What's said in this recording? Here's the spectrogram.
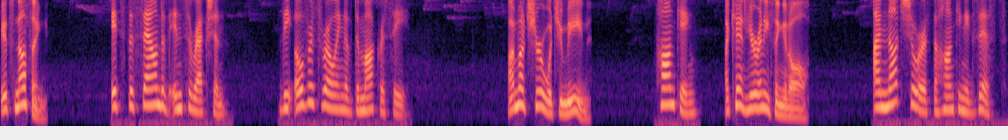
It's nothing. It's the sound of insurrection. The overthrowing of democracy. I'm not sure what you mean. Honking. I can't hear anything at all. I'm not sure if the honking exists,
